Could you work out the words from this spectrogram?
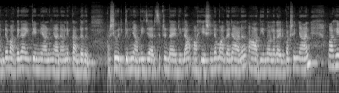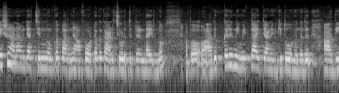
എന്റെ മകനായിട്ട് തന്നെയാണ് ഞാൻ അവനെ കണ്ടത്. പക്ഷേ ഒരിക്കലും ഞാൻ വിചാരിച്ചിട്ടുണ്ടായിരുന്നില്ല മഹേഷിന്റെ മകനാണ് ആദ്യം എന്നുള്ള കാര്യം. പക്ഷേ ഞാൻ മഹേഷാണ് അവന്റെ അച്ഛൻ എന്നൊക്കെ പറഞ്ഞ് ആ ഫോട്ടോ ഒക്കെ കാണിച്ചു കൊടുത്തിട്ടുണ്ടായിരുന്നു. അപ്പോൾ അതൊക്കെ ഒരു നിമിത്തമായിട്ടാണ് എനിക്ക് തോന്നുന്നത്. ആദി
